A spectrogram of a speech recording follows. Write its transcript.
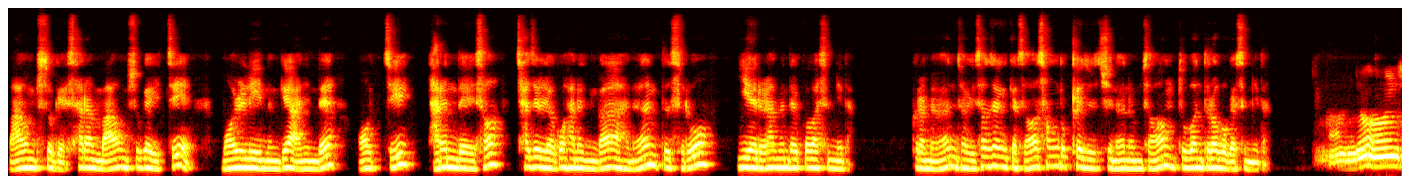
마음 속에, 사람 마음 속에 있지 멀리 있는 게 아닌데 어찌 다른 데에서 찾으려고 하는가 하는 뜻으로 이해를 하면 될 것 같습니다. 그러면 저희 선생님께서 성독해 주시는 음성 두 번 들어보겠습니다. 강절소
